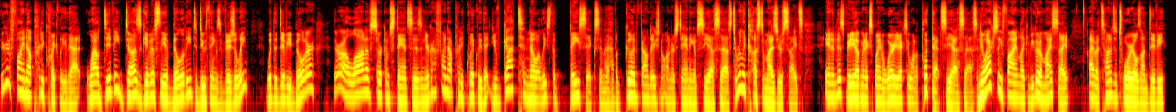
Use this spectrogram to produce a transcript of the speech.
you're going to find out pretty quickly that while Divi does give us the ability to do things visually with the Divi Builder, there are a lot of circumstances, and you're going to find out pretty quickly that you've got to know at least the basics and have a good foundational understanding of CSS to really customize your sites. And in this video, I'm going to explain where you actually want to put that CSS. And you'll actually find, like, if you go to my site, I have a ton of tutorials on Divi,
